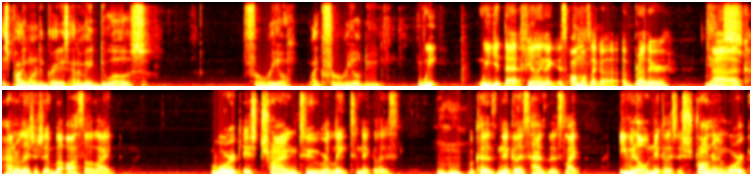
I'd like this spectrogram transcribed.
is probably one of the greatest anime duos for real. Like for real, dude. We we get that feeling like it's almost like a, a brother Yes. uh, kind of relationship, but also like Worick is trying to relate to Nicholas hmm because Nicholas has this like, even though Nicholas is stronger than Worick,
